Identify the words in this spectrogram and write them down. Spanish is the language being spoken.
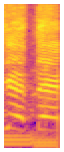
7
